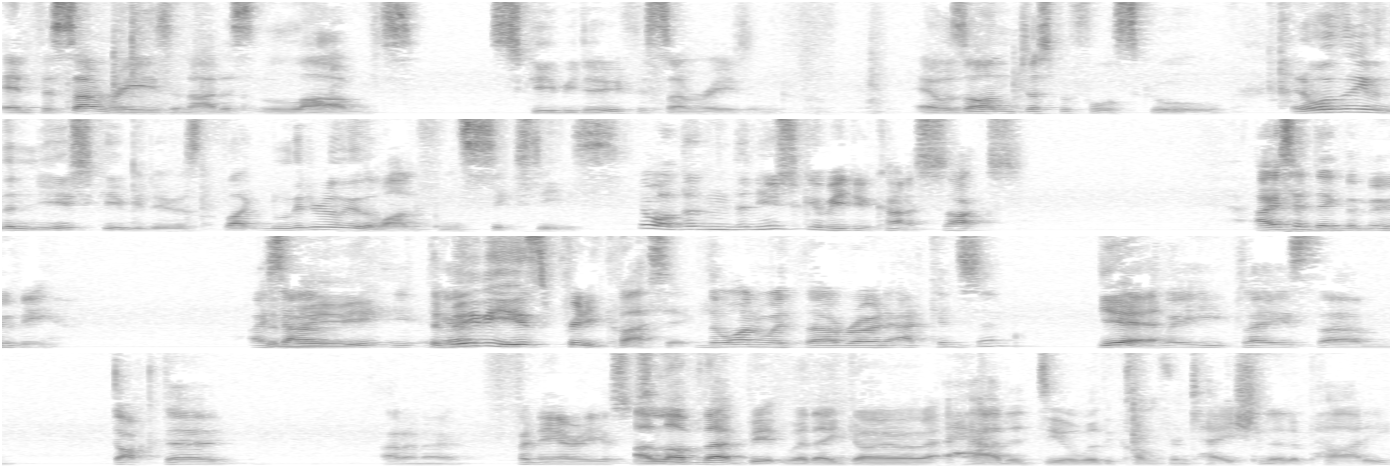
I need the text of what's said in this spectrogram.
And for some reason, I just loved Scooby Doo. For some reason, it was on just before school, and it wasn't even the new Scooby Doo. It was like literally the one from the '60s. Yeah, well, the, the new Scooby Doo kind of sucks. I used to dig the movie. I The movie, the yeah, movie is pretty classic. the one with uh, Rowan Atkinson, Yeah, where he plays um, Doctor, I don't know, Phanarius. or I love that bit where they go how to deal with a confrontation at a party.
